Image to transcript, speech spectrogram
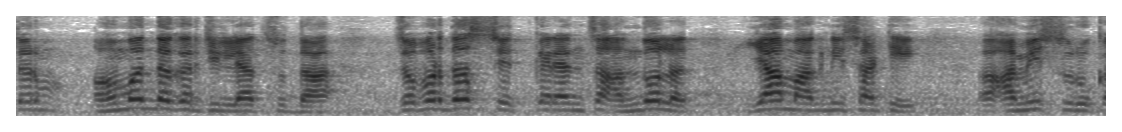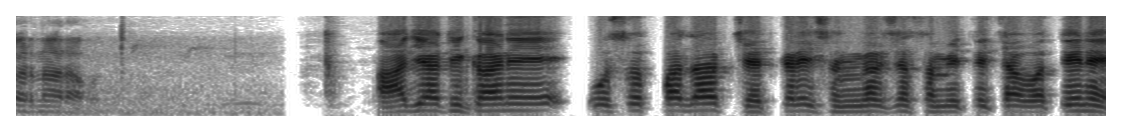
तर अहमदनगर जिल्ह्यात सुद्धा जबरदस्त शेतकऱ्यांचं आंदोलन या मागणीसाठी आम्ही सुरू करणार आहोत. आज या ठिकाणी ऊस उत्पादक शेतकरी संघर्ष समितीच्या वतीने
